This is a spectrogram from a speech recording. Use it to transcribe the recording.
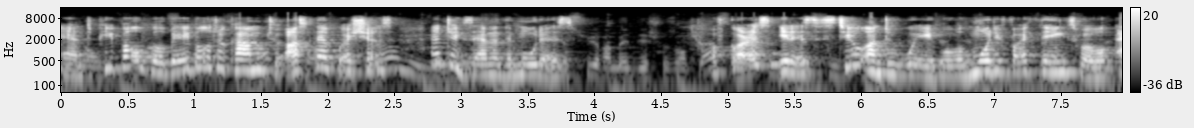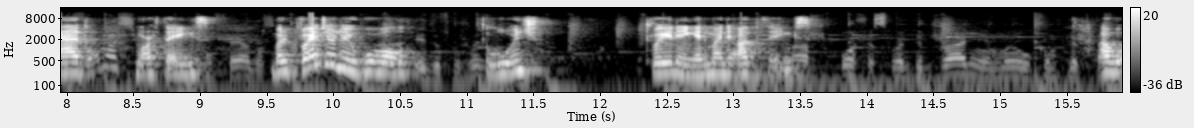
and people will be able to come to ask their questions and to examine the motors. Of course, it is still underway. We will modify things, we will add more things, but gradually we will launch training and many other things. Our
